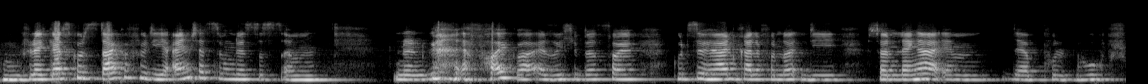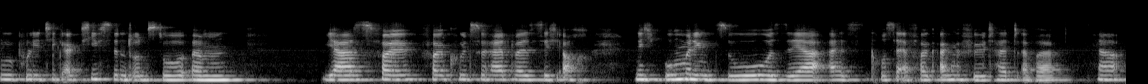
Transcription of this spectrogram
Hm, vielleicht ganz kurz Danke für die Einschätzung, dass das ähm, ein Erfolg war. Also ich finde das toll gut zu hören, gerade von Leuten, die schon länger in der Hochschulpolitik aktiv sind und so. Ähm, ja, es ist voll, voll cool zu hören, weil es sich auch nicht unbedingt so sehr als großer Erfolg angefühlt hat. Aber ja,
